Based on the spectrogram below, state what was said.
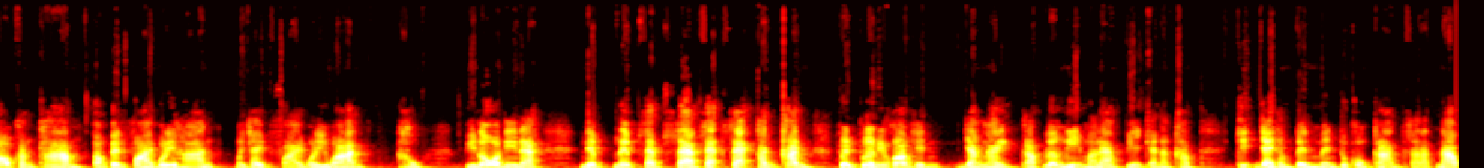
ตอบคำถามต้องเป็นฝ่ายบริหารไม่ใช่ฝ่ายบริวารเอา วิโรจน์นี่นะเน็บเน็บแสบแสบแซะแซะคันคันเพื่อนเพื่อนมีความเห็นยังไงกับเรื่องนี้มาแลกเปลี่ยนกันนะครับ คิดใหญ่ทำเป็นเหม็นทุกโครงการสารัดเน่า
